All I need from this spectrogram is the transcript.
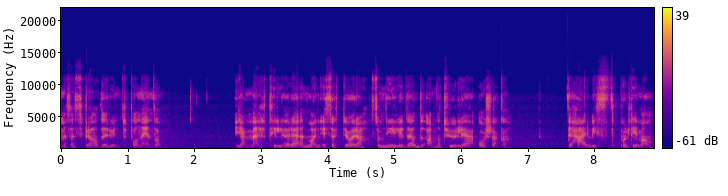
mens han sprader rundt på en eiendom. Hjemmet tilhører en mann i 70-åra som nylig døde av naturlige årsaker. Det her visste politimannen,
